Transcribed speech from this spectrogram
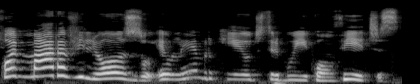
Foi maravilhoso. Eu lembro que eu distribuí convites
